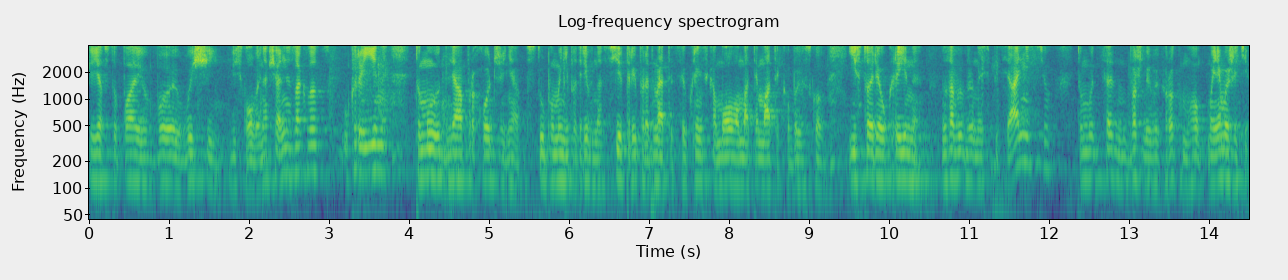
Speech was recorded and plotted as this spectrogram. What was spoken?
Я вступаю в вищий військовий навчальний заклад України, тому для проходження вступу мені потрібно всі три предмети: це українська мова, математика обов'язково і історія України за вибраною спеціальністю. Тому це важливий крок в моєму житті.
